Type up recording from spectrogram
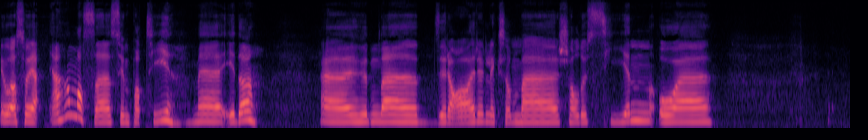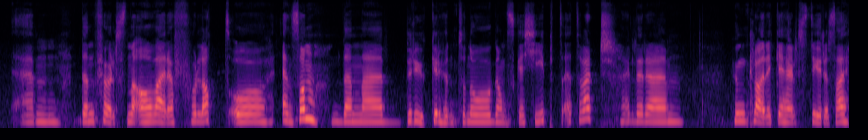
Jo, altså, jeg, jeg har masse sympati med Ida. Eh, hun eh, drar liksom uh, sjalusien og eh, den følelsen av å være forlatt og ensom, den bruker hun til noe ganske kjipt etter hvert. Eller hun klarer ikke helt styre seg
